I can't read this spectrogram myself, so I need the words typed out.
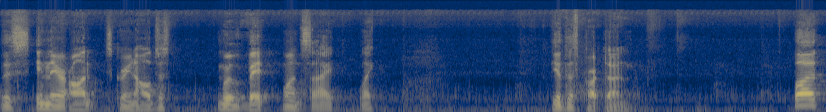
this in there on screen. I'll just move it side, like get this part done. But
